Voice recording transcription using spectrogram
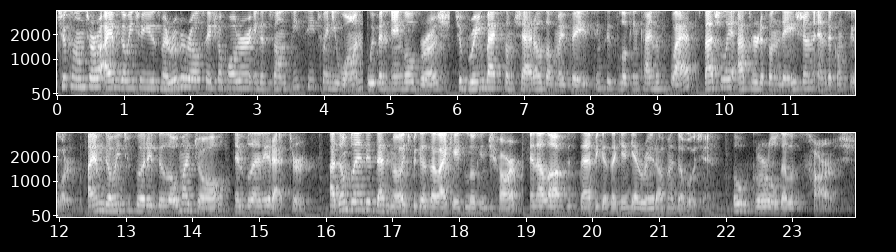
To contour, I am going to use my Ruby Rose facial powder in the tone PC21 with an angled brush to bring back some shadows of my face since it's looking kind of flat, especially after the foundation and the concealer. I am going to put it below my jaw and blend it after. I don't blend it that much because I like it looking sharp and I love the step because I can get rid of my double chin. Oh girl, that looks harsh.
